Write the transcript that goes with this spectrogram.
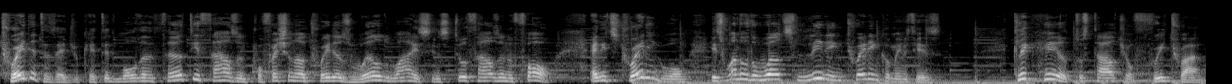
TradeNet has educated more than 30,000 professional traders worldwide since 2004, and its trading room is one of the world's leading trading communities. Click here to start your free trial.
